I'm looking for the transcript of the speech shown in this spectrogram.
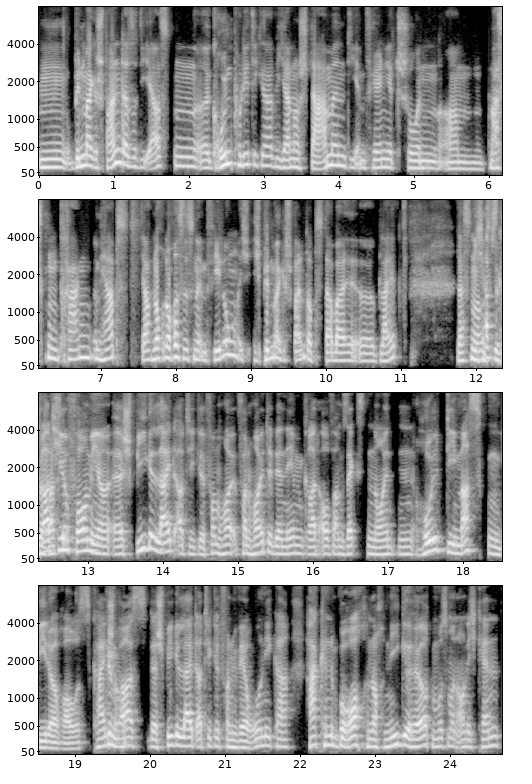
Hm, bin mal gespannt. Also die ersten äh, Grünen Politiker wie Janosch Dahmen, die empfehlen jetzt schon ähm, Masken tragen im Herbst. Ja, noch, noch ist es eine Empfehlung. Ich, ich bin mal gespannt, ob es dabei äh, bleibt. Lassen wir ich habe es gerade hier vor mir. Äh, Spiegel-Leitartikel vom von heute. Wir nehmen gerade auf am 6.9. Holt die Masken wieder raus. Kein genau. Spaß. Der Spiegel-Leitartikel von Veronika Hackenbroch. Noch nie gehört, muss man auch nicht kennen.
